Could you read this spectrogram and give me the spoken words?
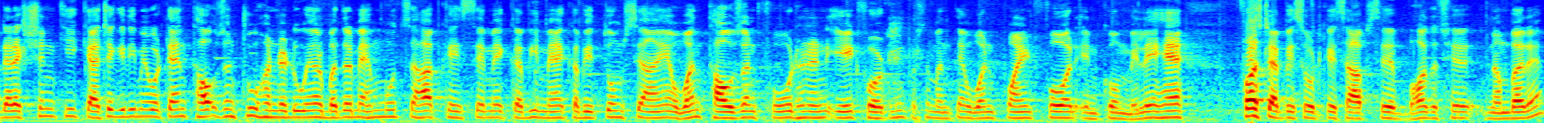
डायरेक्शन की कैटेगरी में वो टेन थाउज़ेंड टू हंड्रेड हुए हैं और बदर महमूद साहब के हिस्से में कभी मैं कभी तुम से आए हैं one thousand four hundred eight fourteen percent बनते हैं वन पॉइंट फोर इनको मिले हैं। फ़र्स्ट एपिसोड के हिसाब से बहुत अच्छे नंबर हैं।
